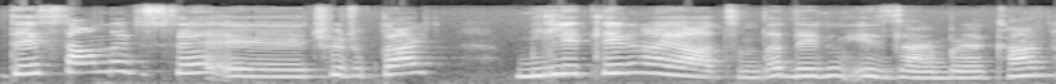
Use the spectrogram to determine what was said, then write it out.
Destanlar ise çocuklar milletlerin hayatında derin izler bırakan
